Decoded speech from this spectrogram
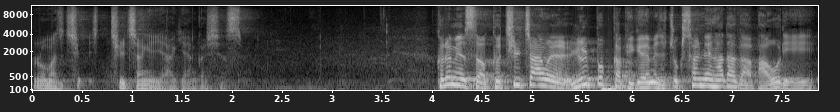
로마서 7장에 이야기한 것이었습니다. 그러면서 그 7장을 율법과 비교하면서 쭉 설명하다가 바울이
